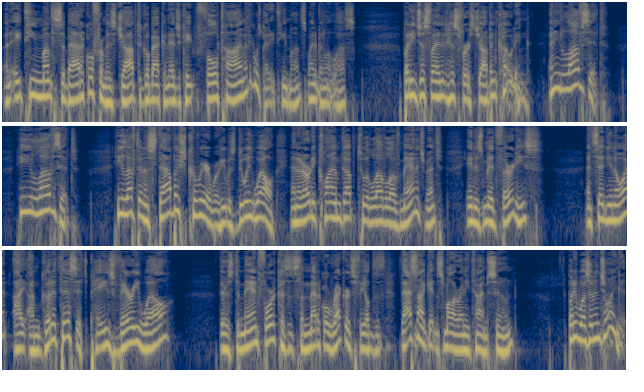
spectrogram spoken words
an 18 month sabbatical from his job to go back and educate full time. I think it was about 18 months, might have been a little less. But he just landed his first job in coding and he loves it. He loves it. He left an established career where he was doing well and had already climbed up to a level of management in his mid 30s and said, you know what? I, I'm good at this. It pays very well. There's demand for it because it's the medical records field. That's not getting smaller anytime soon. But he wasn't enjoying it.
